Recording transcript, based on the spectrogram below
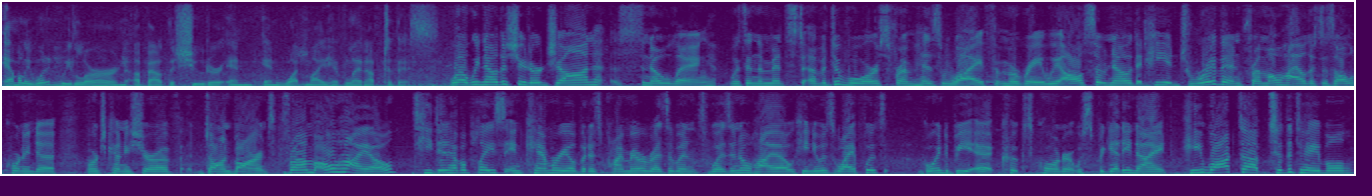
Emily, what did we learn about the shooter and, and what might have led up to this? Well, we know the shooter, John Snowling, was in the midst of a divorce from his wife, Marie. We also know that he had driven from Ohio. This is all according to Orange County Sheriff Don Barnes. From Ohio, he did have a place in Camarillo, but his primary residence was in Ohio. He knew his wife was going to be at Cook's Corner. It was spaghetti night. He walked up to the table,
